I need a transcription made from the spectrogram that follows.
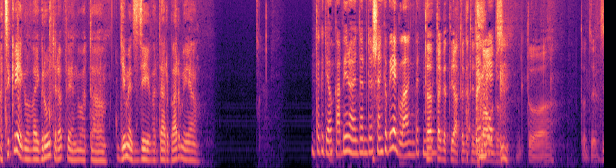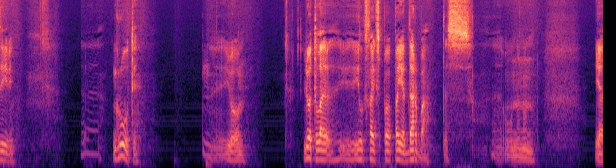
A, cik viegli vai grūti ir apvienot uh, ģimenes dzīvi ar darbu armijā? Tagad jau kā biroja darba droši vien, ka vieglāk, bet Tā, nu, tagad, jā, tagad es baudu to, to dz- dzīvi. Eh, Grūti, jo ļoti lai, ilgs laiks pa, paiet darbā. Tas, eh, un, un, un, ja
